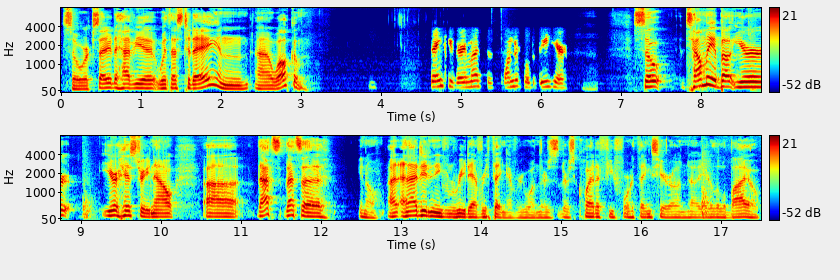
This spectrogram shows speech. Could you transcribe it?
So we're excited to have you with us today, and uh, welcome. Thank you very much. It's wonderful to be here. So tell me about your your history. Now, uh, that's that's a you know, and I didn't even read everything. Everyone, there's there's quite a few four things here on uh, your little bio.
